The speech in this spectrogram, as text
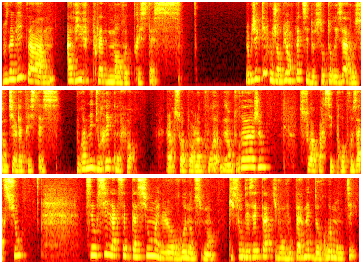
je vous invite à, vivre pleinement votre tristesse. L'objectif aujourd'hui, en fait, c'est de s'autoriser à ressentir la tristesse pour amener du réconfort. Alors, soit pour l'entourage, soit par ses propres actions. C'est aussi l'acceptation et le renoncement, qui sont des étapes qui vont vous permettre de remonter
